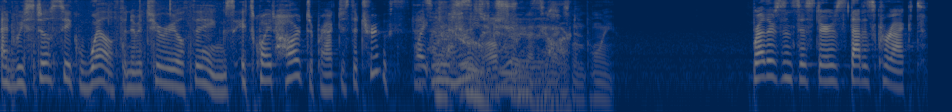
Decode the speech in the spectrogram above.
and we still seek wealth in immaterial things, it's quite hard to practice the truth. That's That's true. an excellent point. Brothers and sisters, that is correct.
